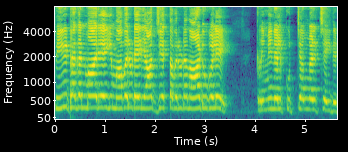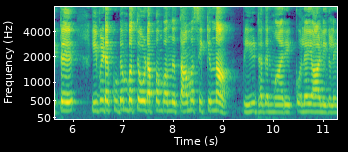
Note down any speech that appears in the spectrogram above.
പീഡകന്മാരെയും അവരുടെ രാജ്യത്ത് അവരുടെ നാടുകളിൽ ക്രിമിനൽ കുറ്റങ്ങൾ ചെയ്തിട്ട് ഇവിടെ കുടുംബത്തോടൊപ്പം വന്ന് താമസിക്കുന്ന പീഡകന്മാരെ കൊലയാളികളെ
